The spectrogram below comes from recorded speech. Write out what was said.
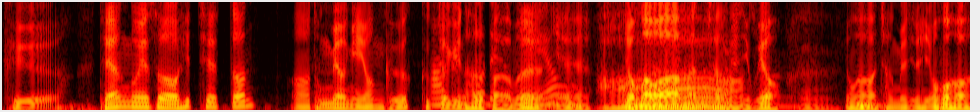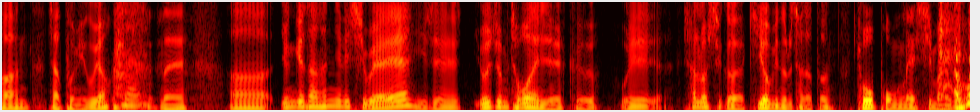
그 대학로에서 히트했던 어, 동명의 연극 극적인 아, 하룻밤을? 예, 아, 영화화한 아. 장면이고요. 네. 영화화한 음. 장면이래. 영화화한 작품이고요. 네. 네. 아, 윤계상 한예리 씨 외에 이제 요즘 저번에 이제 그 우리 샬롯 씨가 기업인으로 찾았던 조봉래 씨 말고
